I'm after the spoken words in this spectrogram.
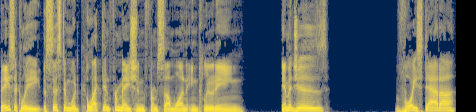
basically, the system would collect information from someone, including images, voice data,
